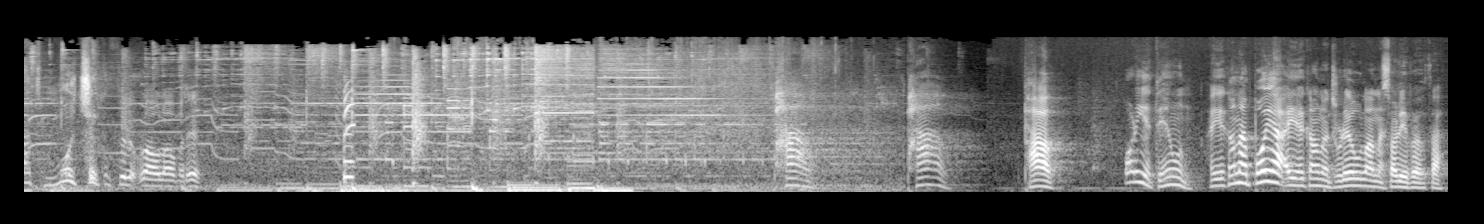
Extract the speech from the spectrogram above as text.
That's my chicken fillet roll over there. Pal, pal, pal, what are you doing? Are you gonna buy it? Or are you gonna drill on it? Sorry about that.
